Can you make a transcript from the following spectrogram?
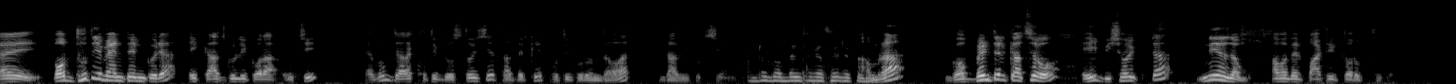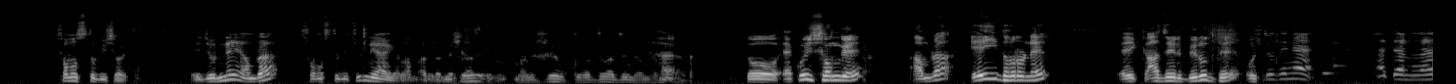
এই পদ্ধতি মেনটেন করে এই কাজগুলি করা উচিত এবং যারা ক্ষতিগ্রস্ত হয়েছে তাদেরকে ক্ষতিপূরণ দেওয়ার দাবি করছি আমরা। আমরা গভর্নমেন্টের কাছে আমরা গভর্নমেন্টের কাছেও এই বিষয়টা নিয়ে যাব আমাদের পার্টির তরফ থেকে সমস্ত বিষয়টা। এই জন্যেই আমরা সমস্ত কিছু নিয়ে গেলাম আপনাদের কাছ থেকে। মানুষের ঐক্যবদ্ধ হওয়ার জন্য হ্যাঁ। তো একই সঙ্গে আমরা এই ধরনের এই কাজের বিরুদ্ধে আচ্ছা না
